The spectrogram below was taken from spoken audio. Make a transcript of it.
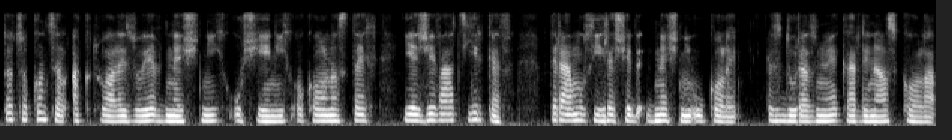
To, co koncil aktualizuje v dnešních už jiných okolnostech, je živá církev, která musí řešit dnešní úkoly, zdůrazňuje kardinál Skola.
